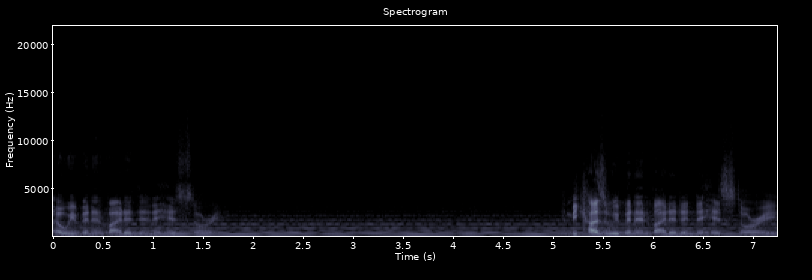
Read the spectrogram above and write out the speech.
That we've been invited into His story. And because we've been invited into His story,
